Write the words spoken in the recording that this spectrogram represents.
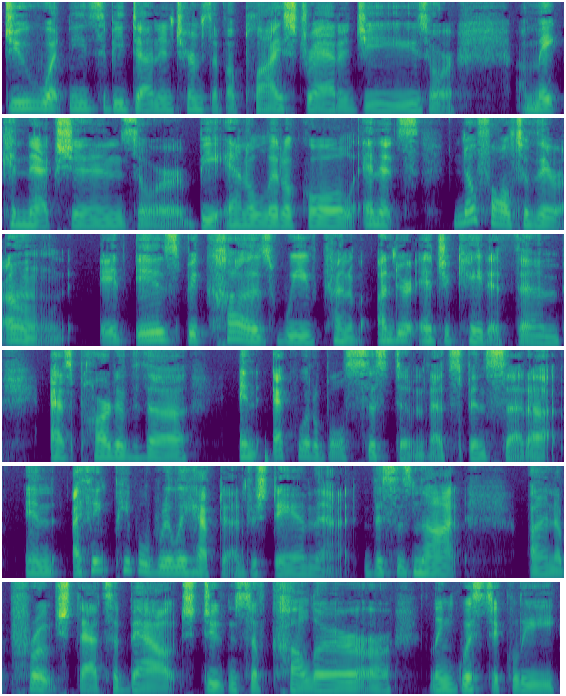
do what needs to be done in terms of apply strategies or uh, make connections or be analytical. And it's no fault of their own. It is because we've kind of undereducated them as part of the inequitable system that's been set up. And I think people really have to understand that. This is not an approach that's about students of color or linguistically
